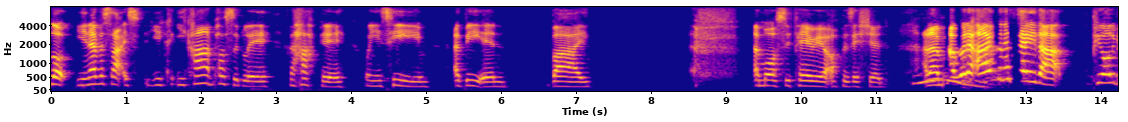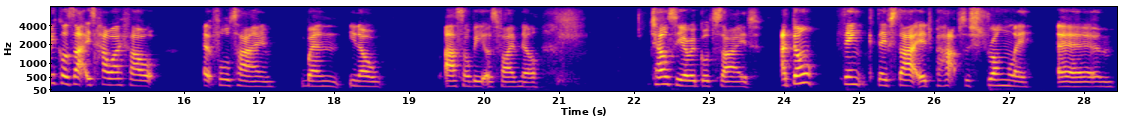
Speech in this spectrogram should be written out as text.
Look, you never sat. You you can't possibly be happy when your team are beaten by a more superior opposition. And I'm, I'm gonna I'm gonna say that purely because that is how I felt at full time when you know Arsenal beat us 5 0. Chelsea are a good side. I don't think they've started perhaps as strongly um,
